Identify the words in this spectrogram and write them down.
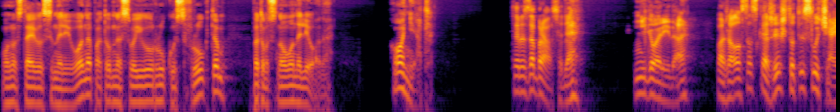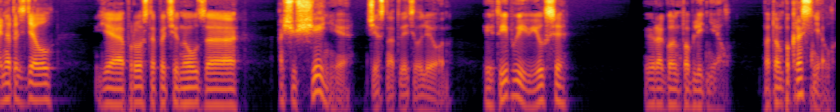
Он уставился на Леона, потом на свою руку с фруктом, потом снова на Леона. «О, нет!» «Ты разобрался, да?» «Не говори, да?» Пожалуйста, скажи, что ты случайно это сделал». «Я просто потянул за ощущение», — честно ответил Леон. И ты появился. Верагон побледнел. Потом покраснел.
